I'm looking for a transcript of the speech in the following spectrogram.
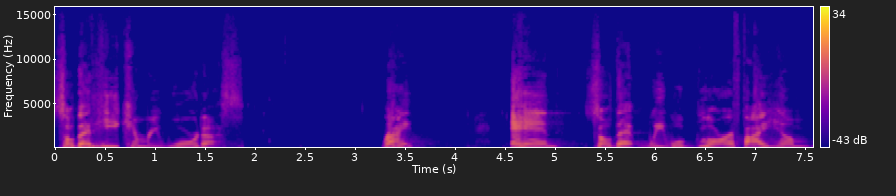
So that he can reward us, right? And so that we will glorify him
